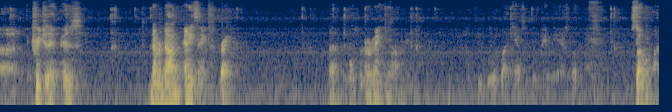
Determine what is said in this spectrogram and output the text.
uh, a creature that has never done anything. right. Uh, never done anything wrong. People look like cats with big in the ass, but still I won't want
